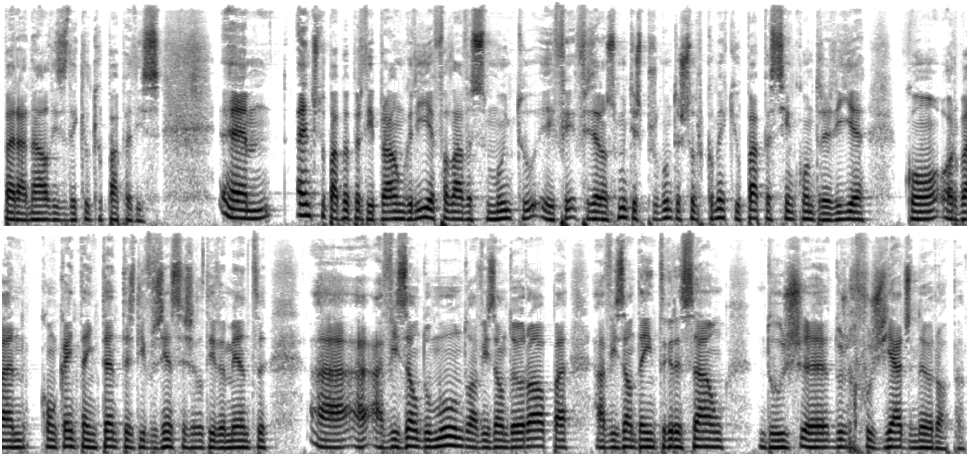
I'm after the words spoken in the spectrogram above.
para a análise daquilo que o Papa disse. Um, Antes do Papa partir para a Hungria, falava-se muito e fizeram-se muitas perguntas sobre como é que o Papa se encontraria com Orbán, com quem tem tantas divergências relativamente à, à, à visão do mundo, à visão da Europa, à visão da integração dos, uh, dos refugiados na Europa.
